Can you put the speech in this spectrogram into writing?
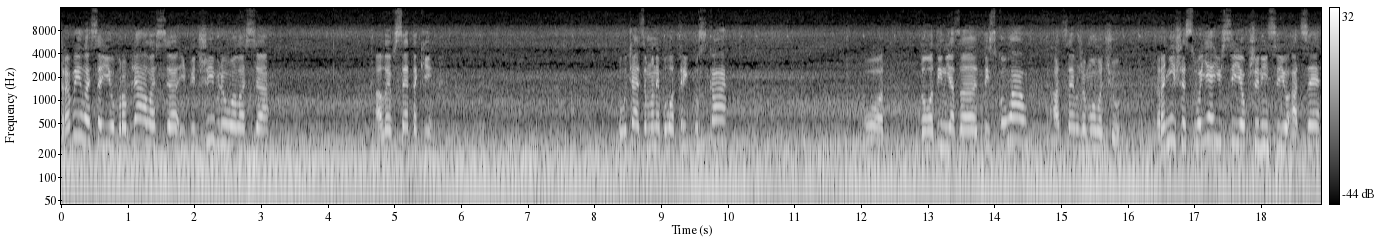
Травилася і оброблялася, і підживлювалася. Але все-таки. Получається, в мене було три куска. От. То один я задискував, а це вже молочу. Раніше своєю сіяв пшеницею, а це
